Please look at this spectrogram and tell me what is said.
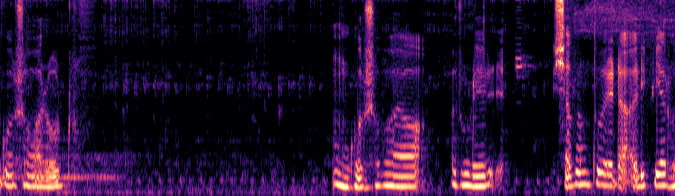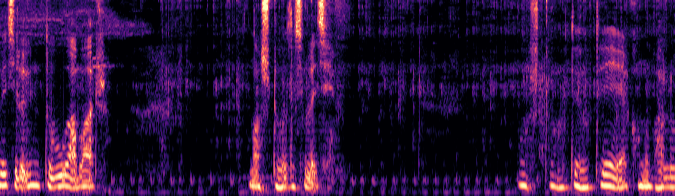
গোসবা রোড গোসবা রোডের সাধারণত এটা রিপেয়ার হয়েছিল, কিন্তু তবু আবার নষ্ট হতে চলেছে। নষ্ট হতে হতে এখনও ভালো।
